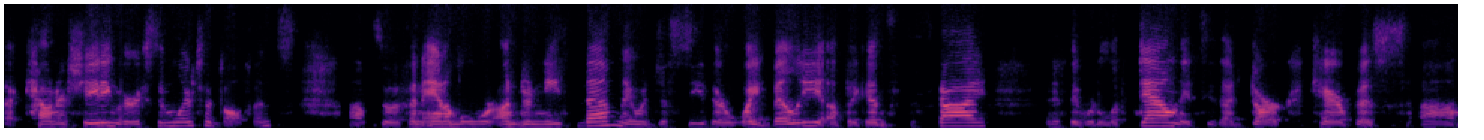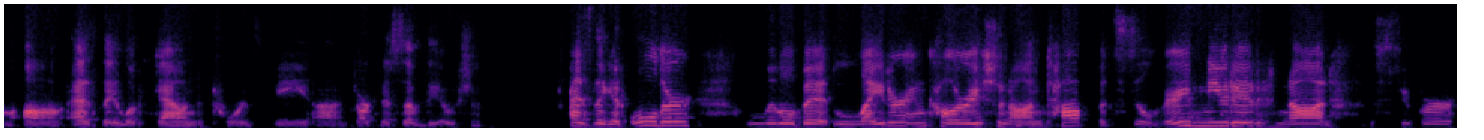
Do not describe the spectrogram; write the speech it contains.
that counter shading, very similar to dolphins. Um, so if an animal were underneath them, they would just see their white belly up against the sky and if they were to look down, they'd see that dark carapace um, uh, as they look down towards the uh, darkness of the ocean. As they get older, a little bit lighter in coloration on top, but still very muted, not a super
